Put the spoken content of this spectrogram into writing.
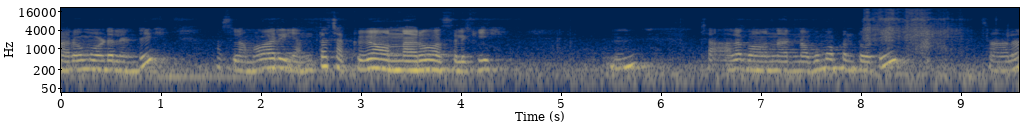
మరో మోడల్ అండి. అసలు అమ్మవారు ఎంత చక్కగా ఉన్నారో అసలుకి. చాలా బాగున్నారు నవ్వు ముఖంతో చాలా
